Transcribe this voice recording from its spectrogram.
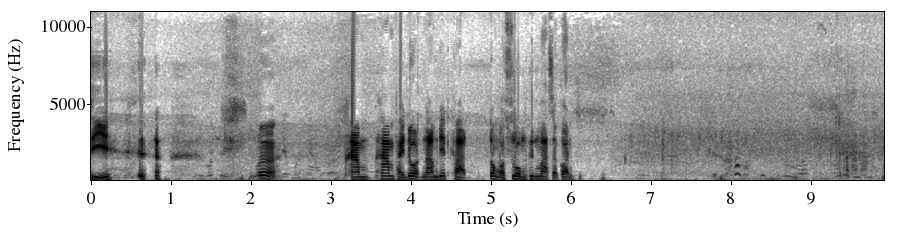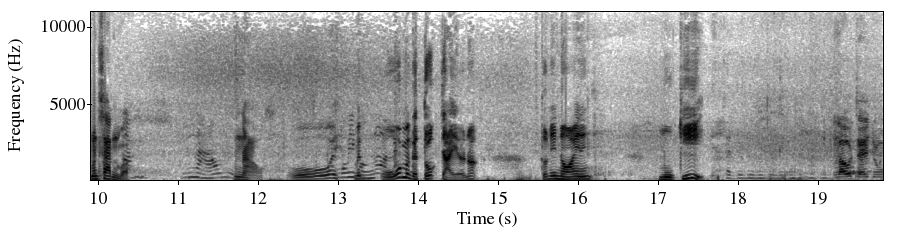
สีเออห้ามห้ามไผโดดน้ำเด็ดขาด ต้องเอาซ่วมขึ้นมาซะก่อน มันสั่นบ่หนาวมันหนาว โอ้ยมัมันนมีของนอนโอ้ยมันก็ตกใจแล้วเนาะตัวนี้น้อยนึง มูกี้ เราจะอยู่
